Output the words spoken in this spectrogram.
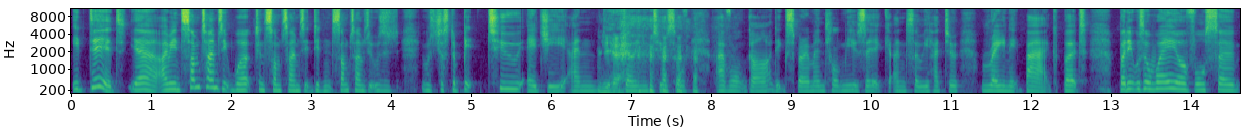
it did, yeah. I mean, sometimes it worked and sometimes it didn't. Sometimes it was it was just a bit too edgy and yeah. going into sort of avant-garde experimental music, and so we had to rein it back. But but it was a way of also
